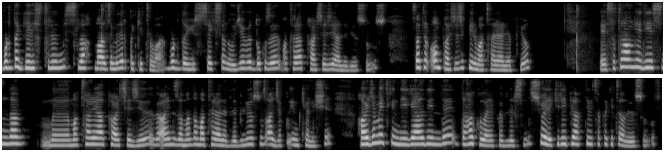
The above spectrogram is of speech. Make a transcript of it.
Burada geliştirilmiş silah malzemeleri paketi var. Burada 180 UC ve 9 adet materyal parçacı elde ediyorsunuz. Zaten 10 parçacık bir materyal yapıyor. E, satın alma hediyesinden e, materyal parçacığı ve aynı zamanda materyal edebiliyorsunuz. Ancak bu imkan işi. Harcama etkinliği geldiğinde daha kolay yapabilirsiniz. Şöyle ki RP aktivite paketi alıyorsunuz.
